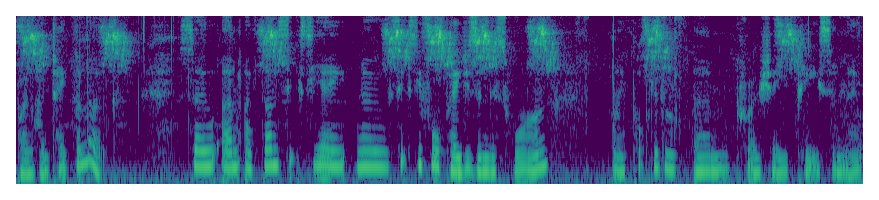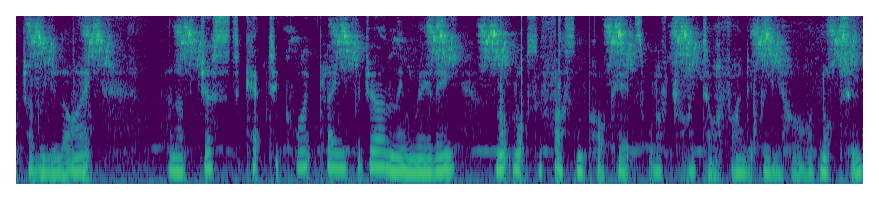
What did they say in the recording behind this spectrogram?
pop over and take a look. So um, I've done 68, no, 64 pages in this one. I popped a little um, crochet piece in there, which I really like. And I've just kept it quite plain for journaling really. Not lots of fuss and pockets. Well I've tried to. I find it really hard not to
